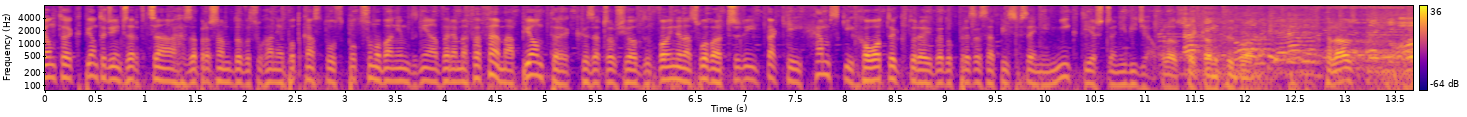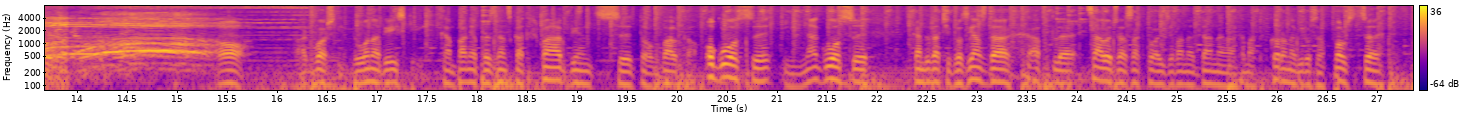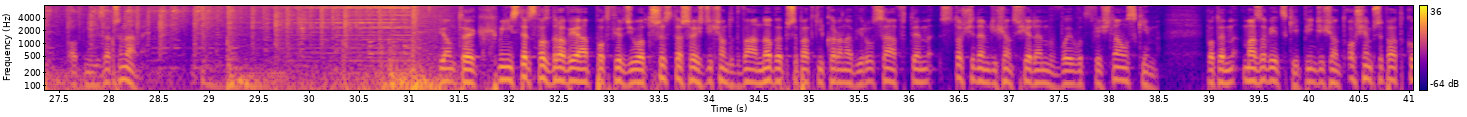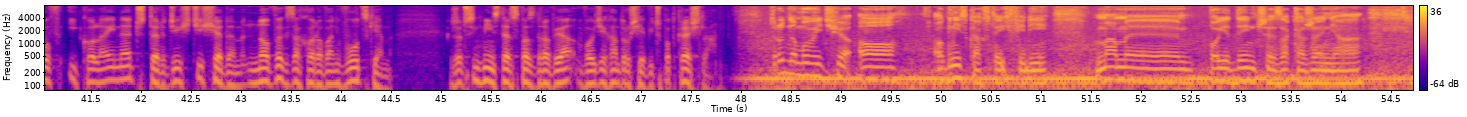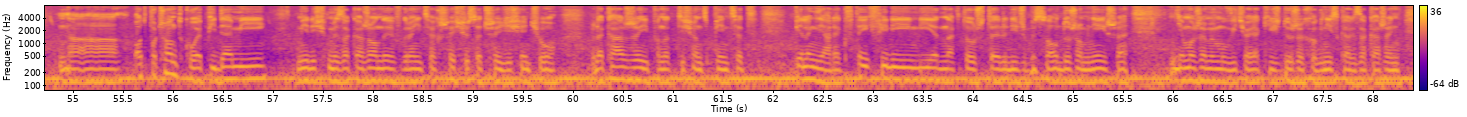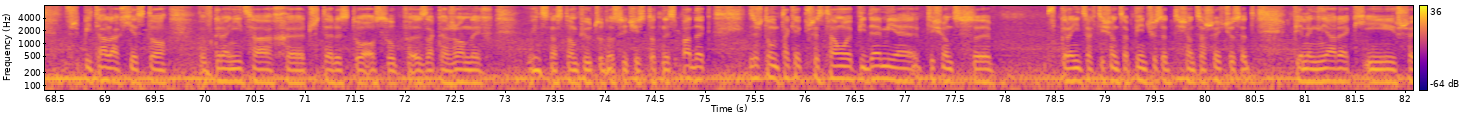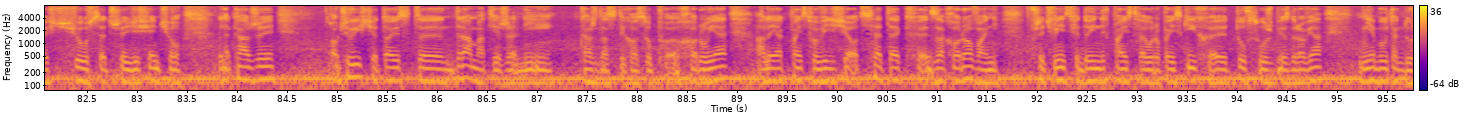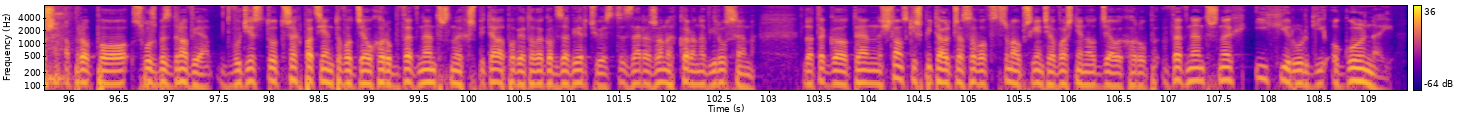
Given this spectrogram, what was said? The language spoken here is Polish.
Piątek, piąty dzień czerwca. Zapraszam do wysłuchania podcastu z podsumowaniem dnia w. A piątek zaczął się od wojny na słowa, czyli takiej chamskiej hołoty, której według prezesa PiS w Sejmie nikt jeszcze nie widział. Proszę kontynuować. Proszę. O, tak właśnie, było na wiejskiej. Kampania prezydencka trwa, więc to walka o głosy i na głosy. Kandydaci w rozjazdach, a w tle cały czas aktualizowane dane na temat koronawirusa w Polsce. Od nich zaczynamy. Piątek Ministerstwo Zdrowia potwierdziło 362 nowe przypadki koronawirusa, w tym 177 w województwie śląskim. Potem mazowieckie 58 przypadków i kolejne 47 nowych zachorowań w Łódzkiem. Rzecznik Ministerstwa Zdrowia Wojciech Andrusiewicz podkreśla. Trudno mówić o ogniskach w tej chwili. Mamy pojedyncze zakażenia. Na, od początku epidemii mieliśmy zakażonych w granicach 660 lekarzy i ponad 1500 pielęgniarek. W tej chwili jednak to już te liczby są dużo mniejsze. Nie możemy mówić o jakichś dużych ogniskach zakażeń w szpitalach. Jest to w granicach 400 osób zakażonych, więc nastąpił tu dosyć istotny spadek. Zresztą tak jak przez całą epidemię 1000 w granicach 1500-1600 pielęgniarek i 660 lekarzy. Oczywiście to jest dramat, jeżeli każda z tych osób choruje, ale jak Państwo widzicie, odsetek zachorowań w przeciwieństwie do innych państw europejskich tu w służbie zdrowia nie był tak duży. A propos służby zdrowia, 23 pacjentów oddziału chorób wewnętrznych Szpitala Powiatowego w Zawierciu jest zarażonych koronawirusem. Dlatego ten śląski szpital czasowo wstrzymał przyjęcia właśnie na oddziały chorób wewnętrznych i chirurgii ogólnej.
